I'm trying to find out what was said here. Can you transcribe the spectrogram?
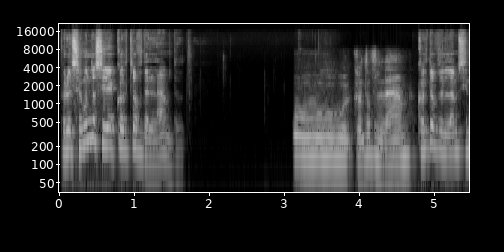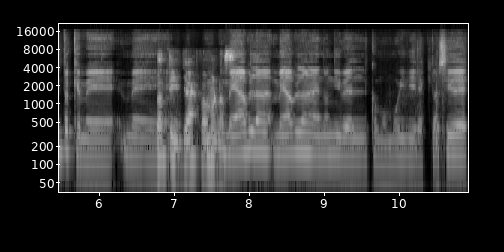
Pero el segundo sería Cult of the Lamb, dude. Uh, Cult of the Lamb. Cult of the Lamb siento que me. me Gotti, ya, vámonos. me habla, me habla en un nivel como muy directo, así de.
